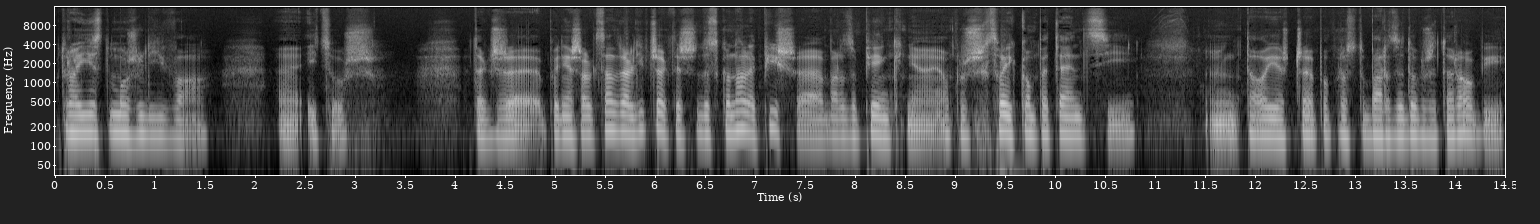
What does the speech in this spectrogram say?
która jest możliwa. E, I cóż. Także, ponieważ Aleksandra Lipczak też doskonale pisze, bardzo pięknie, oprócz swoich kompetencji, mm, to jeszcze po prostu bardzo dobrze to robi.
